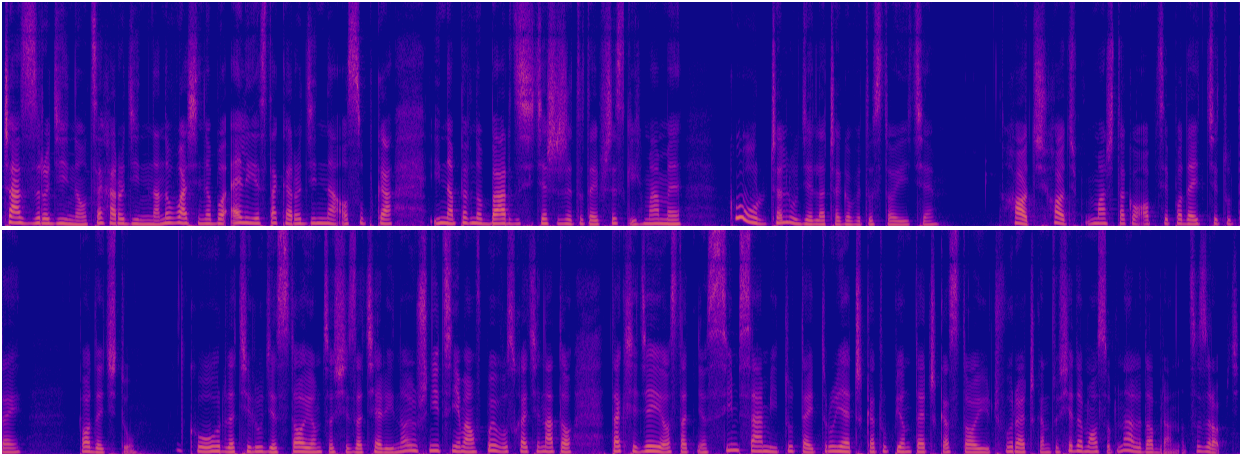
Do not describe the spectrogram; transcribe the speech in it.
czas z rodziną, cecha rodzinna. No właśnie, no bo Eli jest taka rodzinna osóbka i na pewno bardzo się cieszy, że tutaj wszystkich mamy. Kurczę, ludzie, dlaczego wy tu stoicie? Chodź, chodź, masz taką opcję, podejdźcie tutaj, podejdź tu. Kurde, ci ludzie stoją, coś się zacięli. No już nic nie mam wpływu, słuchajcie, na to. Tak się dzieje ostatnio z Simsami. Tutaj trójeczka, tu piąteczka stoi, czwóreczka, no to siedem osób. No ale dobra, no co zrobić?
